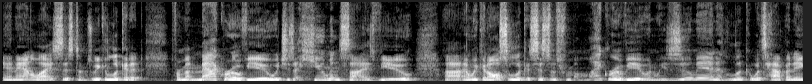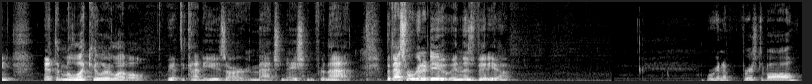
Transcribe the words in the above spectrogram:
and analyze systems. We can look at it from a macro view which is a human size view uh, and we can also look at systems from a micro view and we zoom in and look at what's happening at the molecular level. We have to kind of use our imagination for that. But that's what we're going to do in this video. We're going to first of all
